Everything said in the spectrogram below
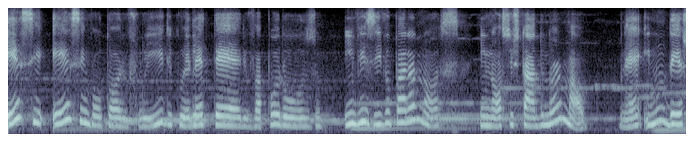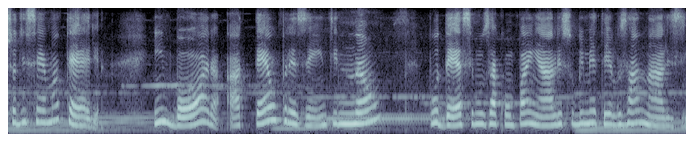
esse, esse envoltório fluídico, ele é etéreo, vaporoso, invisível para nós, em nosso estado normal, né? E não deixa de ser matéria, embora até o presente não pudéssemos acompanhá-lo e submetê-los à análise.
